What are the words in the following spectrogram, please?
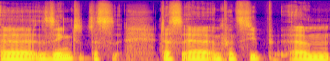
äh, singt, dass, dass er im Prinzip ähm,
